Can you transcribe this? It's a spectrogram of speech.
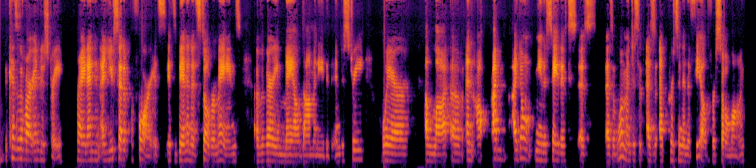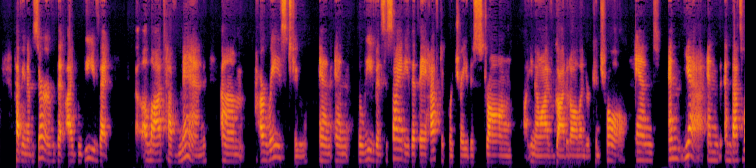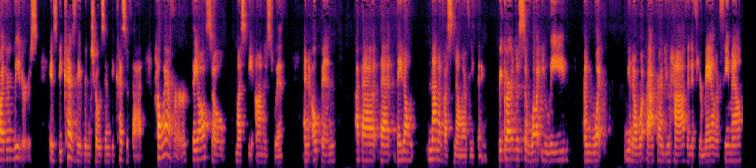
because of our industry, right and, and you said it before it's it's been and it still remains a very male dominated industry where a lot of, and I, I don't mean to say this as as a woman, just as a person in the field for so long, having observed that I believe that a lot of men um, are raised to and and believe in society that they have to portray this strong you know i've got it all under control. And and yeah and and that's why they're leaders is because they've been chosen because of that. However they also must be honest with and open about that they don't none of us know everything regardless of what you lead and what you know what background you have and if you're male or female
